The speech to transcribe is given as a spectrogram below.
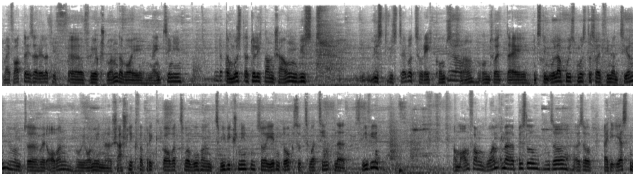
mein Vater ist ja relativ äh, früh gestorben, da war ich 19 da musst du natürlich dann schauen, wie du selber zurechtkommst. Ja. Ja. Und halt, wenn du in Urlaub bist, musst du das halt finanzieren und äh, halt arbeiten. Habe ich einmal in einer Schaschlikfabrik gearbeitet, zwei Wochen und Zwiebel geschnitten, so jeden Tag so zwei Zentner Zwiebel. Am Anfang warmt man ein bisschen und so, also bei den ersten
